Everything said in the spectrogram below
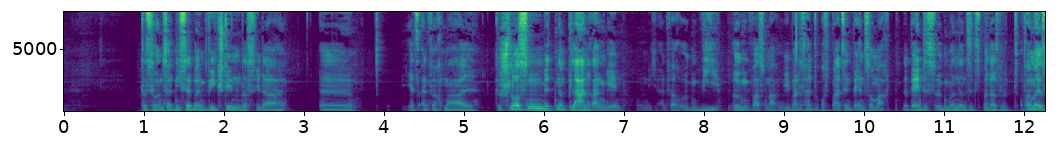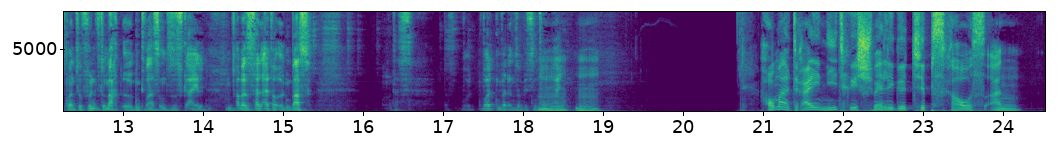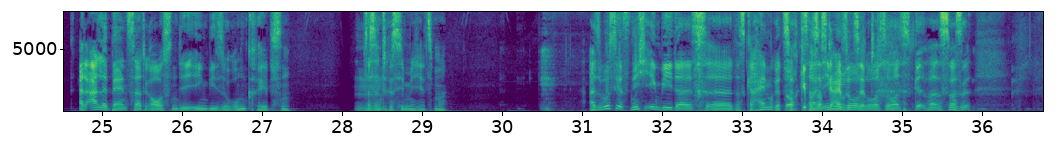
dass wir uns halt nicht selber im Weg stehen und dass wir da äh, jetzt einfach mal geschlossen mit einem Plan rangehen und nicht einfach irgendwie irgendwas machen, wie man das halt oftmals in Bands so macht. Eine Band ist irgendwann, dann sitzt man da, auf einmal ist man zu fünft und macht irgendwas und es ist geil. Aber es ist halt einfach irgendwas. Und das wollten wir dann so ein bisschen vermeiden. Mhm, mhm. Hau mal drei niedrigschwellige Tipps raus an, an alle Bands da draußen, die irgendwie so rumkrebsen. Mhm. Das interessiert mich jetzt mal. Also muss jetzt nicht irgendwie das, äh, das Geheimrezept Doch, gibt es das Geheimrezept. So, so, so was, was, was, ja,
